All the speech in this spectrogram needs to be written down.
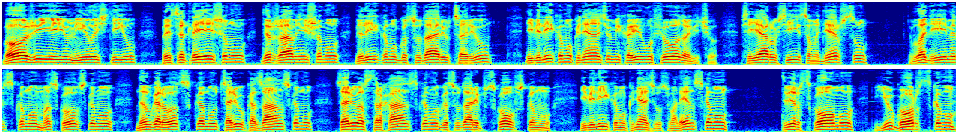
«Божиею милостью, пресветлейшему, державнейшему, великому государю-царю и великому князю Михаилу Федоровичу, всея Руси самодержцу, Владимирскому, Московскому, Новгородскому, царю Казанскому, царю Астраханскому, государю Псковскому и великому князю Смоленскому, Тверскому, Югорскому,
